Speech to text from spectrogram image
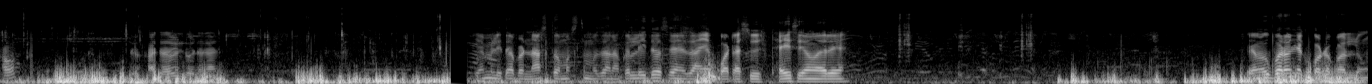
ખાવો. આ ખાધા ને ફેમિલી તો આપણે નાસ્તો મસ્ત મજાનો કરી લીધો છે. અહીંયા ફોટા શૂટ થાય છે અમારે. એમાં ઊભા રહીને ફોટો પાડી લઉં.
